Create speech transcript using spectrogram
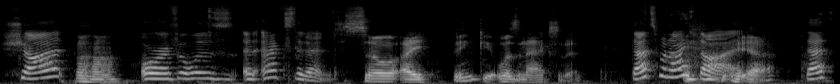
shot Uh huh. or if it was an accident. So I think it was an accident. That's what I thought. yeah. That's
